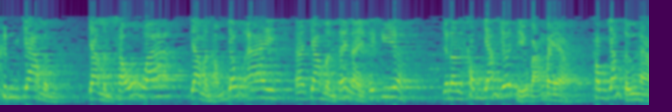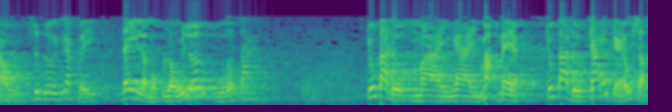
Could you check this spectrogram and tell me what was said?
khinh cha mình cha mình xấu quá cha mình không giống ai à, cha mình thế này thế kia. Cho nên không dám giới thiệu bạn bè không dám tự hào. Xin thưa các vị đây là một lỗi lớn của ta. Chúng ta được mài ngày mắt đẹp chúng ta được trắng trẻo sạch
